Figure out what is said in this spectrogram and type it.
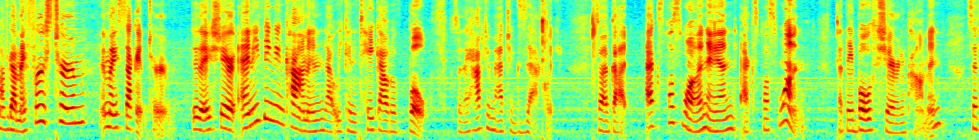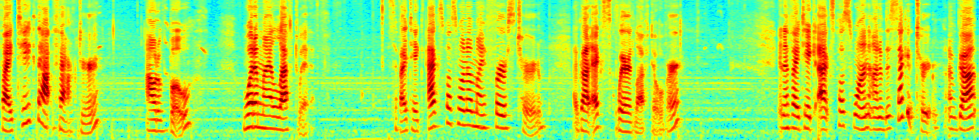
I've got my first term and my second term. Do they share anything in common that we can take out of both? So they have to match exactly. So I've got x plus 1 and x plus 1 that they both share in common. So if I take that factor out of both, what am I left with? So if I take x plus 1 on my first term, I've got x squared left over. And if I take x plus 1 out of the second term, I've got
